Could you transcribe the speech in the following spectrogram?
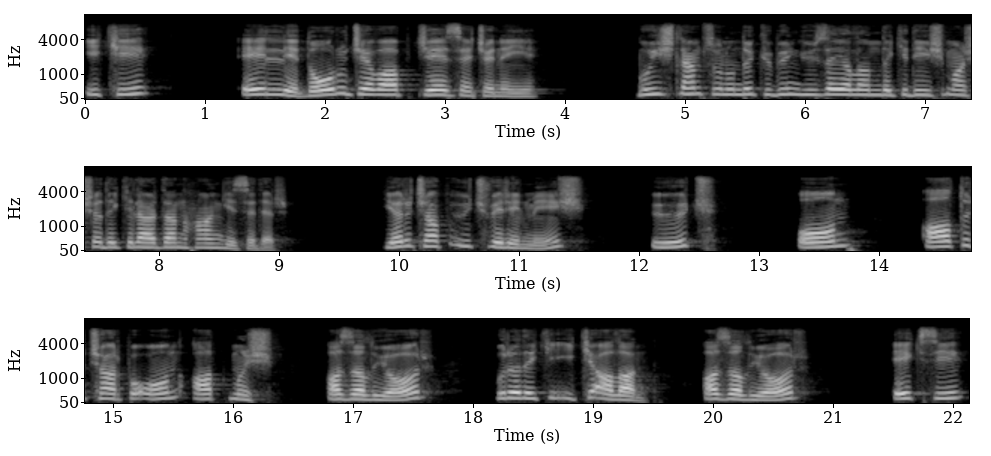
2 50. Doğru cevap C seçeneği. Bu işlem sonunda kübün yüzey alanındaki değişim aşağıdakilerden hangisidir? Yarıçap 3 verilmiş. 3, 10, 6 çarpı 10, 60 azalıyor. Buradaki iki alan azalıyor. Eksi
